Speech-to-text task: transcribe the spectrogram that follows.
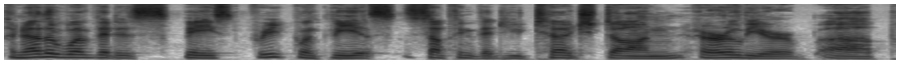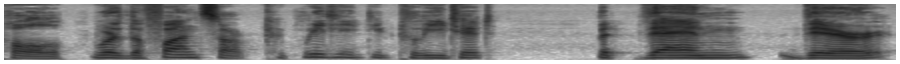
Another one that is faced frequently is something that you touched on earlier, uh, Paul, where the funds are completely depleted, but then they're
